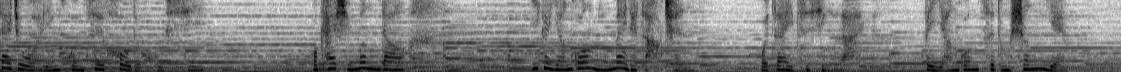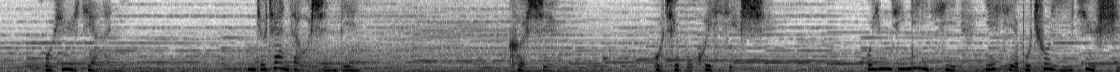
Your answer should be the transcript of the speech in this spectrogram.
带着我灵魂最后的呼吸，我开始梦到一个阳光明媚的早晨，我再一次醒来，被阳光刺痛双眼，我遇见了你，你就站在我身边，可是我却不会写诗，我用尽力气也写不出一句诗。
